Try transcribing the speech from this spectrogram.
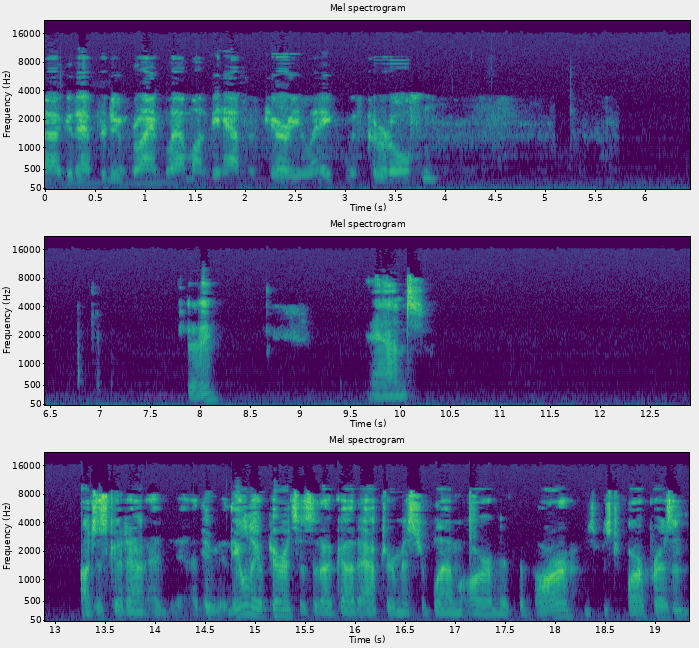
Uh, good afternoon. Bryan Blehm on behalf of Kari Lake with Kurt Olsen. Okay. And I'll just go down. The, the only appearances that I've got after Mr. Blehm are Mr. Barr. Is Mr. Barr present?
